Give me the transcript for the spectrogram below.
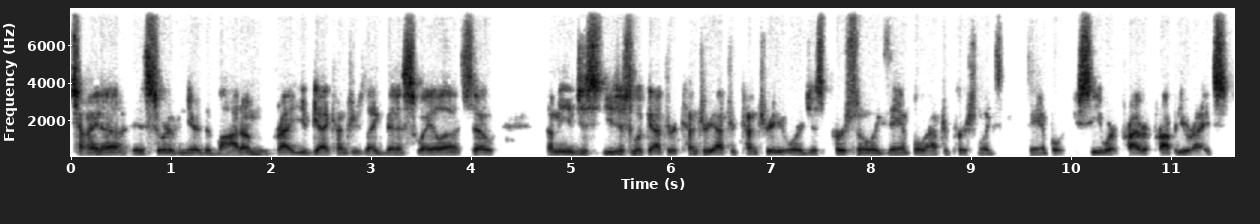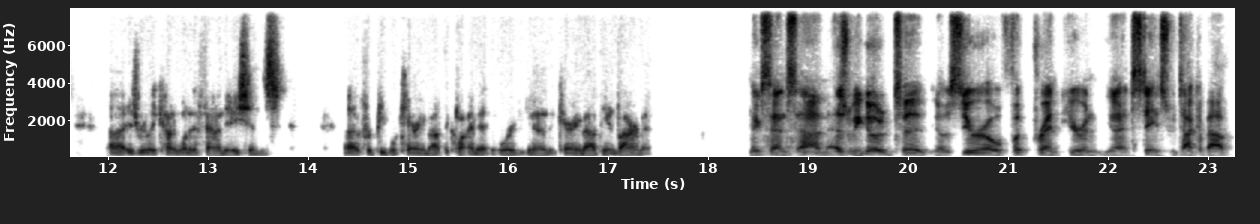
China is sort of near the bottom, right? You've got countries like Venezuela. So, I mean, you just you just look after country after country, or just personal example after personal example. You see where private property rights uh, is really kind of one of the foundations uh, for people caring about the climate or you know caring about the environment. Makes sense. Um, as we go to you know zero footprint here in the United States, we talk about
